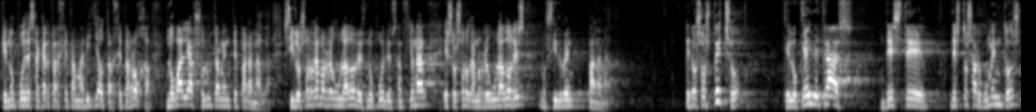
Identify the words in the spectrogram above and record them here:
que no puede sacar tarjeta amarilla o tarjeta roja. No vale absolutamente para nada. Si los órganos reguladores no pueden sancionar, esos órganos reguladores no sirven para nada. Pero sospecho que lo que hay detrás de, este, de estos argumentos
